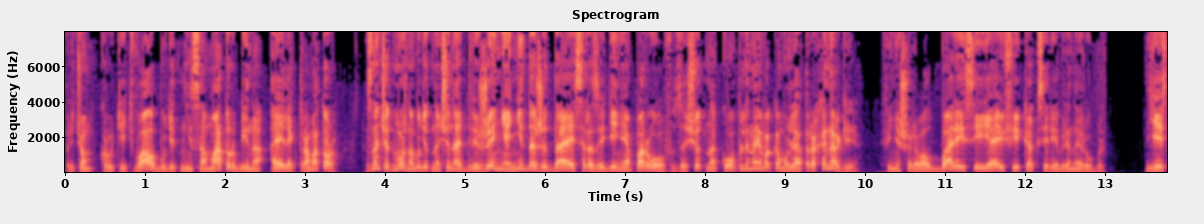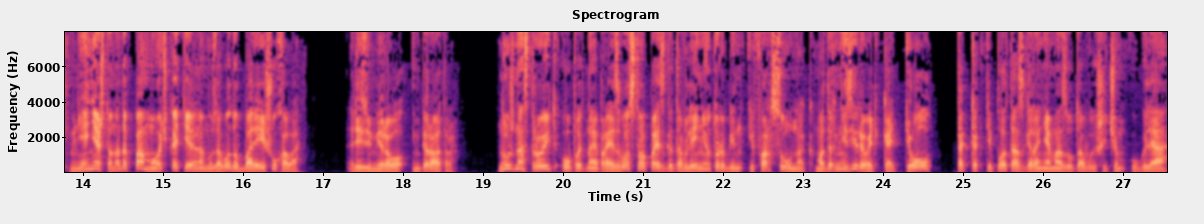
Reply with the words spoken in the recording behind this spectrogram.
Причем крутить вал будет не сама турбина, а электромотор. Значит, можно будет начинать движение, не дожидаясь разведения паров, за счет накопленной в аккумуляторах энергии финишировал Барри, сияющий как серебряный рубль. Есть мнение, что надо помочь котельному заводу Барри Шухова, резюмировал император. Нужно строить опытное производство по изготовлению турбин и форсунок, модернизировать котел, так как теплота сгорания мазута выше, чем угля.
